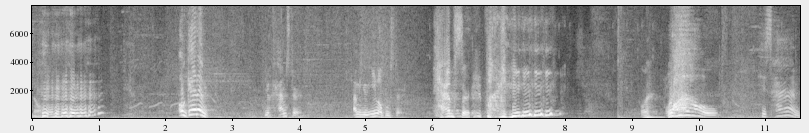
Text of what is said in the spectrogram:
No. Oh, get him! You hamster. I mean, you elo booster. Hamster. Wow! He's ham.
